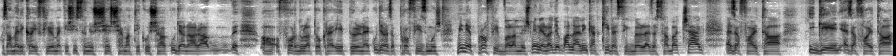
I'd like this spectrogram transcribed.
Az amerikai filmek is iszonyú se- sematikusak, ugyanarra mm, a fordulatokra épülnek, ugyanaz a profizmus. Minél profibb valami, és minél nagyobb, annál inkább kiveszik belőle ez a szabadság, ez a fajta igény, ez a fajta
